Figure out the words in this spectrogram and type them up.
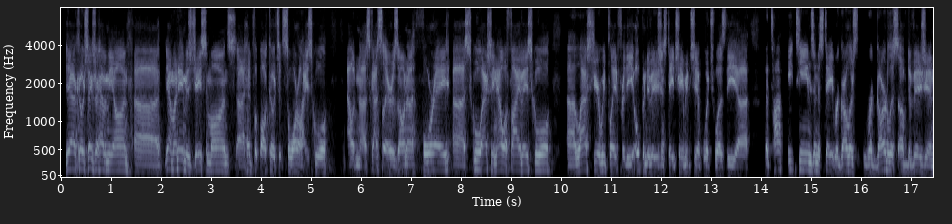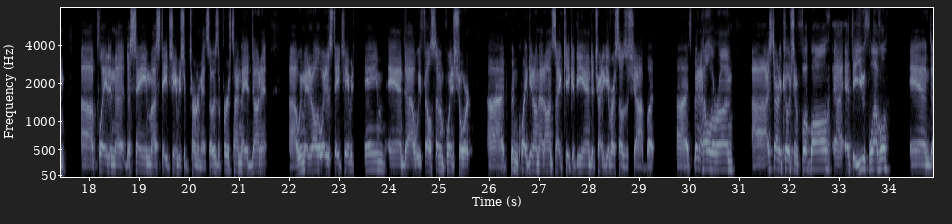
Yeah, coach, thanks for having me on. Uh, yeah, my name is Jason Mohns, uh, head football coach at Saguaro High School out in uh, Scottsdale, Arizona. 4A uh, school, actually now a 5A school. Uh, last year we played for the Open Division State Championship, which was the uh, the top eight teams in the state, regardless regardless of division, uh, played in the, the same uh, state championship tournament. So it was the first time they had done it. Uh, we made it all the way to the state championship game, and uh, we fell seven points short. Uh, couldn't quite get on that onside kick at the end to try to give ourselves a shot, but uh, it's been a hell of a run. I started coaching football at the youth level, and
